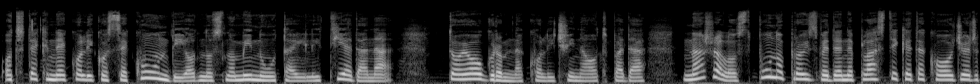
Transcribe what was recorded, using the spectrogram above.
od tek nekoliko sekundi, odnosno minuta ili tjedana. To je ogromna količina otpada. Nažalost, puno proizvedene plastike također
